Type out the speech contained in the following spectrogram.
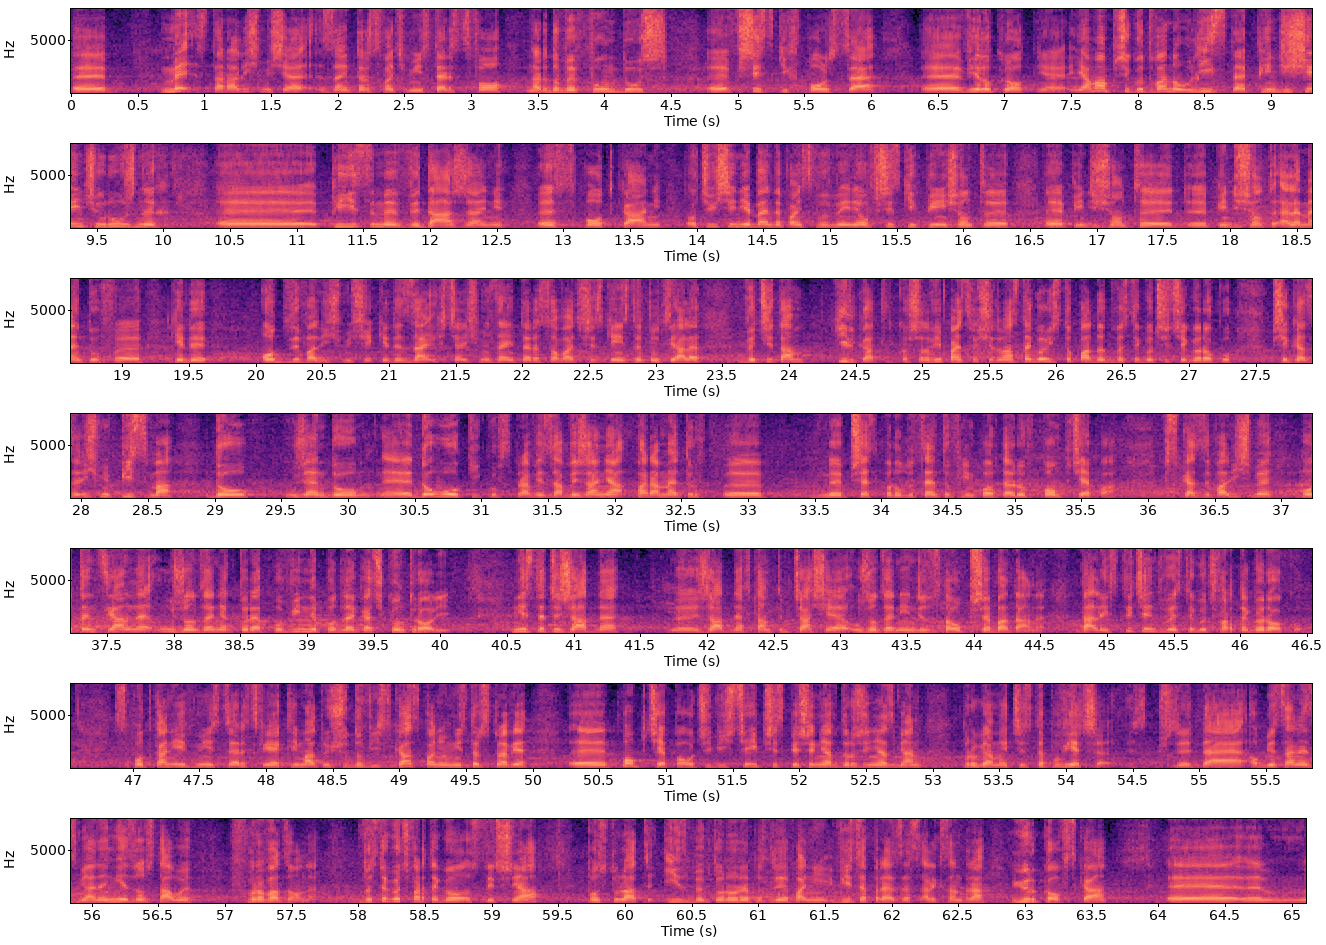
E, My staraliśmy się zainteresować ministerstwo, Narodowy Fundusz, e, wszystkich w Polsce e, wielokrotnie. Ja mam przygotowaną listę 50 różnych pism, wydarzeń, spotkań. Oczywiście nie będę Państwu wymieniał wszystkich 50, e, 50, e, 50 elementów, kiedy odzywaliśmy się, kiedy za, chcieliśmy zainteresować wszystkie instytucje, ale wyczytam kilka tylko. Szanowni Państwo, 17 listopada 2023 roku przekazaliśmy pisma do Urzędu, e, do UOKiK-u w sprawie zawyżania parametrów e, przez producentów importerów pomp ciepła. Wskazywaliśmy potencjalne urządzenia, które powinny podlegać kontroli. Niestety żadne żadne w tamtym czasie urządzenie nie zostało przebadane. Dalej, styczeń 24 roku. Spotkanie w Ministerstwie Klimatu i Środowiska z panią minister w sprawie e, pomp ciepła oczywiście i przyspieszenia wdrożenia zmian w programie Czyste Powietrze. Te obiecane zmiany nie zostały wprowadzone. 24 stycznia postulat Izby, którą reprezentuje pani wiceprezes Aleksandra Jurkowska, e,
